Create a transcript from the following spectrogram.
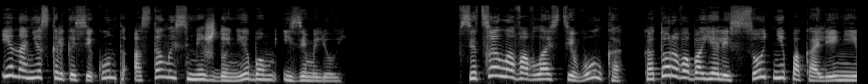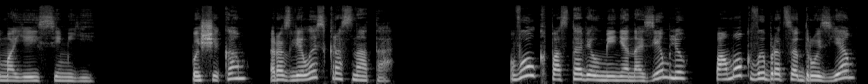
и на несколько секунд осталась между небом и землей. Всецело во власти волка, которого боялись сотни поколений моей семьи. По щекам разлилась краснота. Волк поставил меня на землю, помог выбраться друзьям,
